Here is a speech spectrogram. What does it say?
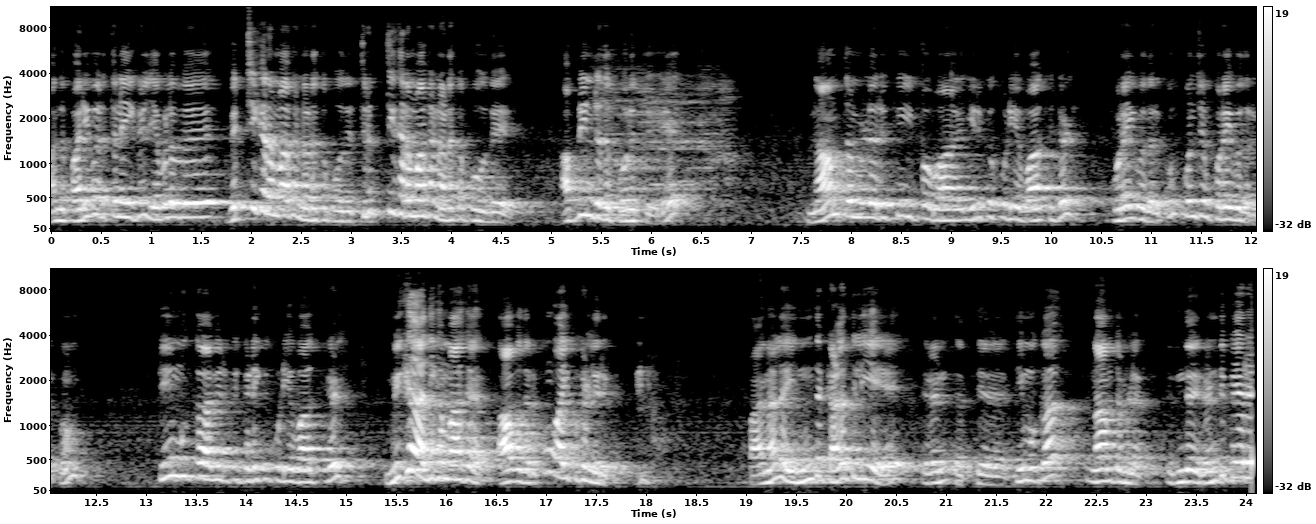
அந்த பரிவர்த்தனைகள் எவ்வளவு வெற்றிகரமாக நடக்க போகுது திருப்திகரமாக நடக்க போகுது அப்படின்றத பொறுத்து நாம் தமிழருக்கு இப்போ வா- இருக்கக்கூடிய வாக்குகள் குறைவதற்கும் கொஞ்சம் குறைவதற்கும் திமுகவிற்கு கிடைக்கக்கூடிய வாக்குகள் மிக அதிகமாக ஆவதற்கும் வாய்ப்புகள் இருக்கு. அதனால இந்த களத்திலேயே திமுக நாம் தமிழர் இந்த ரெண்டு பேர்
